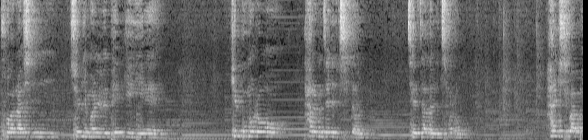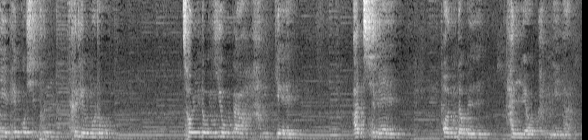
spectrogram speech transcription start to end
부활하신 주님을 뵙기 위해 기쁨으로 다름질 치던 제자들처럼 한시 앞이 뵙고 싶은 그리움으로 저희도 이웃과 함께 아침에 언덕을 달려갑니다.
